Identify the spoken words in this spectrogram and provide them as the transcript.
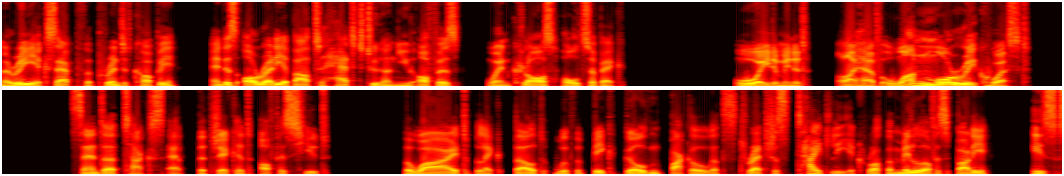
Marie accepts the printed copy and is already about to head to her new office when Klaus holds her back. Wait a minute, I have one more request. Santa tugs at the jacket of his suit. The wide black belt with the big golden buckle that stretches tightly across the middle of his body is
